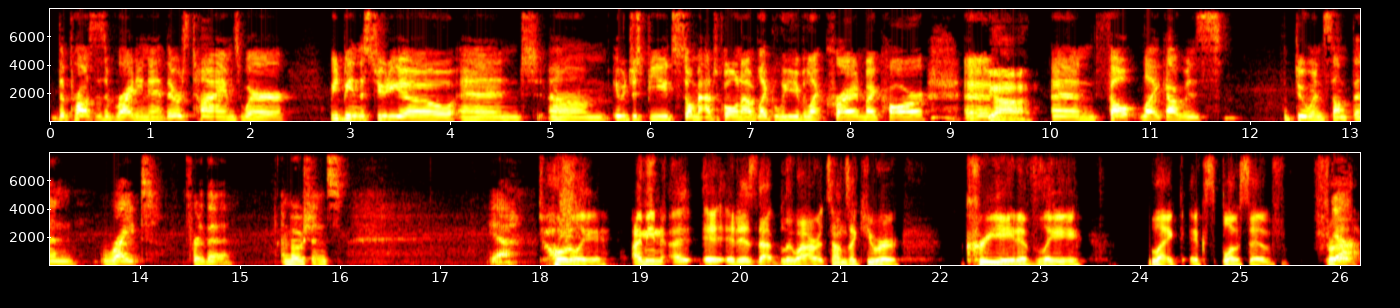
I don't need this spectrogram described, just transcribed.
the process of writing it. There was times where we'd be in the studio and um, it would just be so magical, and I would like leave and like cry in my car. And, yeah, and felt like I was doing something right for the emotions. Yeah. Totally. I mean, it, it is that blue hour. It sounds like you were creatively like explosive for yeah.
